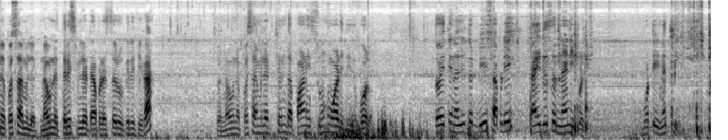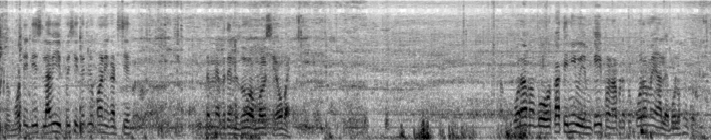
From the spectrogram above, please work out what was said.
ને પચાસ મિનિટ. નવ ને ત્રીસ મિનિટ આપણે શરૂ કરી હતી કા તો નવ ને પચાસ મિનિટ છે ને તો પાણી વાળી દીધું, બોલો. તો એ હજી તો ડીશ આપણી કાયદેસર નાની પડી. મોટી નથી. તો મોટી ડીશ લાવી પછી કેટલું પાણી કાઢશે? એ તમને બધાને જોવા મળશે, હો ભાઈ. કોરામાં બહુ હકાતી નહીં હોય એમ કે પણ આપણે તો કોરામાં હાલે. બોલો, શું કરું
